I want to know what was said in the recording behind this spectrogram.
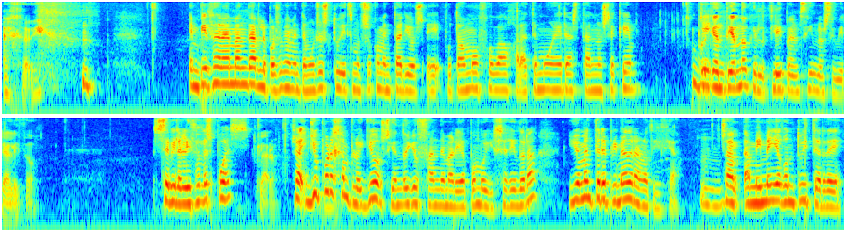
Es heavy. empiezan a mandarle, pues obviamente, muchos tweets, muchos comentarios, eh, puta homófoba, ojalá te mueras, tal, no sé qué. Porque entiendo que el clip en sí no se viralizó. Se viralizó después. Claro. O sea, yo, por ejemplo, yo, siendo yo fan de María Pombo y seguidora, yo me enteré primero de la noticia. O sea, a mí me llegó en Twitter de,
